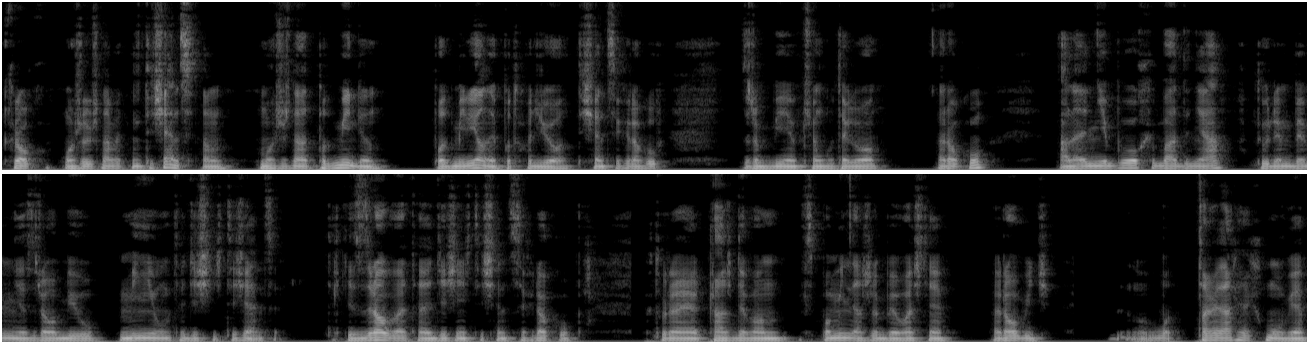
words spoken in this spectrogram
kroków, może już nawet nie tysięcy, tam może już nawet pod milion, pod miliony podchodziło tysięcy kroków zrobiłem w ciągu tego roku, ale nie było chyba dnia, w którym bym nie zrobił minimum te 10 tysięcy. Takie zdrowe te 10 tysięcy kroków, które każdy wam wspomina, żeby właśnie robić. No, bo tak jak mówię,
